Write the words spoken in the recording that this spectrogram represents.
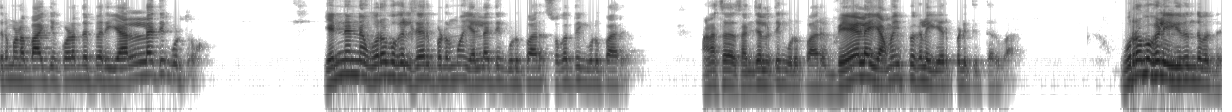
திருமண பாக்கியம் குழந்தை பேர் எல்லாத்தையும் கொடுத்துருவோம் என்னென்ன உறவுகள் செயற்படணுமோ எல்லாத்தையும் கொடுப்பாரு. சுகத்தையும் கொடுப்பாரு. மனச சஞ்சலத்தையும் கொடுப்பாரு. வேலை அமைப்புகளை ஏற்படுத்தி தருவார். உறவுகளில் இருந்து வந்து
